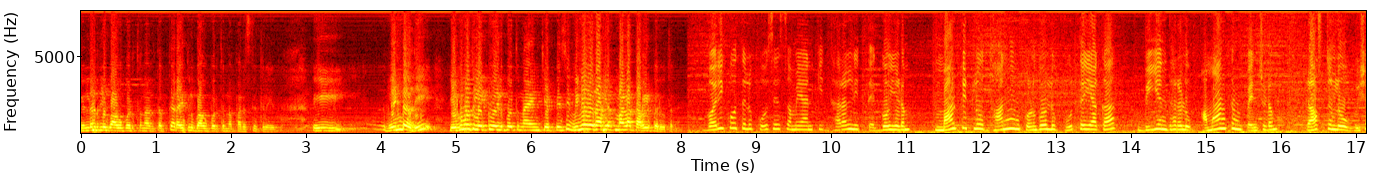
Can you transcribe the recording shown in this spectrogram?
మిల్లర్లు బాగుపడుతున్నారు తప్పితే రైతులు బాగుపడుతున్న పరిస్థితి లేదు. ఈ రెండోది ఎగుమతులు ఎక్కువ వెళ్ళిపోతున్నాయని చెప్పేసి వినియోగదారులకు మళ్ళా ధరలు పెరుగుతున్నాయి. వరి కోతలు కోసే సమయానికి ధరల్ని తెగ్గోయడం మార్కెట్లో ధాన్యం కొనుగోళ్ళు పూర్తయ్యాక బియ్యం ధరలు అమాంతం పెంచడం రాష్ట్రంలో విష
